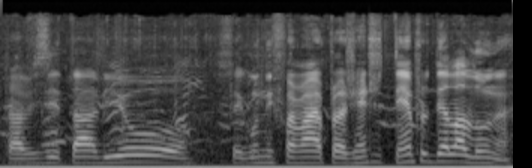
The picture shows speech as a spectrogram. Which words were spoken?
Pra visitar ali o, segundo informaram pra gente, o Templo de la Luna.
